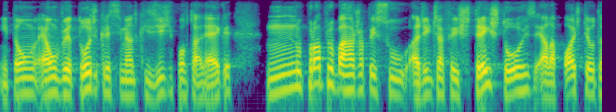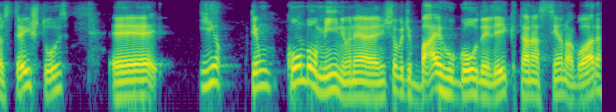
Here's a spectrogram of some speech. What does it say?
Então, é um vetor de crescimento que existe em Porto Alegre. No próprio Barra Shopping Sul, a gente já fez três torres, ela pode ter outras três torres. É, e tem um condomínio, né? A gente chama de bairro Golden Lake, que está nascendo agora.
